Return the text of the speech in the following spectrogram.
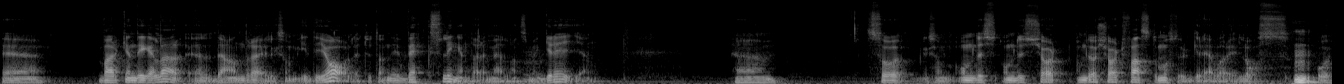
Eh, varken delar eller det andra är liksom idealet utan det är växlingen däremellan som är grejen. Ehm, så liksom, om, du, om, du kört, om du har kört fast då måste du gräva dig loss. Mm. Och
